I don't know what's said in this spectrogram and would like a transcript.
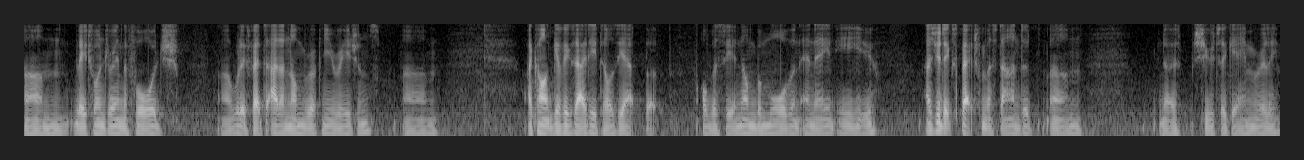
um, later on during the Forge, uh, we'll expect to add a number of new regions. Um, I can't give exact details yet, but obviously a number more than NA and EU, as you'd expect from a standard um, you know, shooter game, really.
